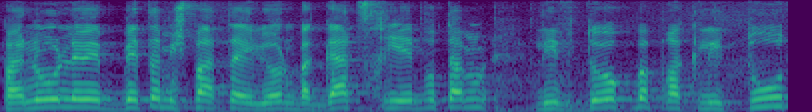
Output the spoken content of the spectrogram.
פנו לבית המשפט העליון, בג"ץ חייב אותם לבדוק בפרקליטות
